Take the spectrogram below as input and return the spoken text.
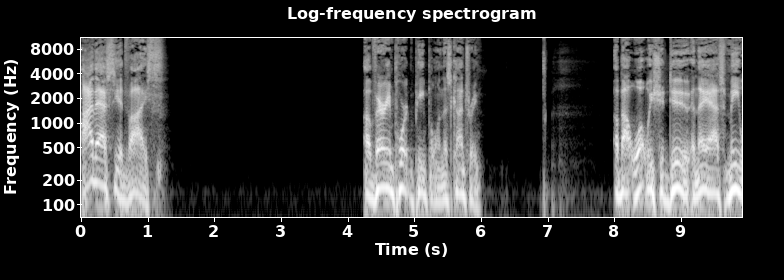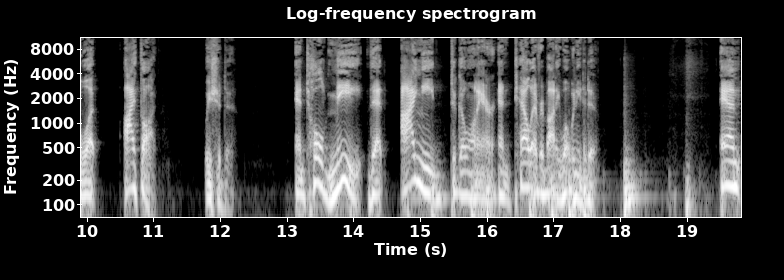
I've asked the advice of very important people in this country about what we should do, and they asked me what I thought we should do and told me that I need to go on air and tell everybody what we need to do. And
